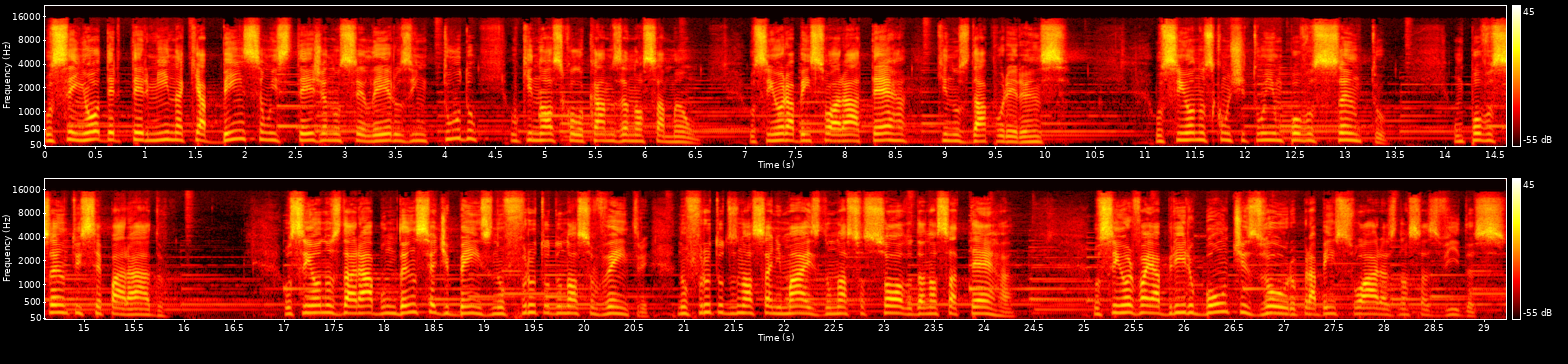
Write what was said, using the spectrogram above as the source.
O Senhor determina que a bênção esteja nos celeiros e em tudo o que nós colocamos a nossa mão. O Senhor abençoará a terra que nos dá por herança. O Senhor nos constitui um povo santo, um povo santo e separado. O Senhor nos dará abundância de bens no fruto do nosso ventre, no fruto dos nossos animais, do nosso solo, da nossa terra. O Senhor vai abrir o bom tesouro para abençoar as nossas vidas.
